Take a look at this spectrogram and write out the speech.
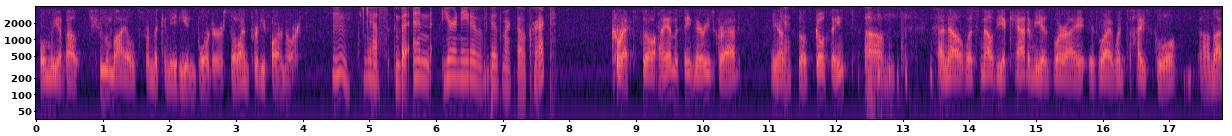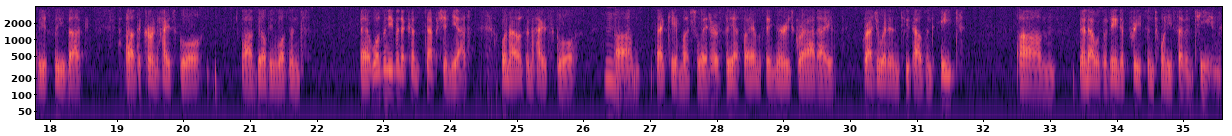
only about two miles from the Canadian border, so I'm pretty far north. Yes, but and you're a native of Bismarck, though, correct? Correct. So I am a St. Mary's grad. Yeah. Okay. So go Saints. Um, and now what's now the academy is where I is where I went to high school. Um, obviously the uh, the current high school uh, building wasn't it wasn't even a conception yet when I was in high school. Um, that came much later. So yes, I am a St. Mary's grad. I graduated in 2008, um, and I was ordained a priest in 2017.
